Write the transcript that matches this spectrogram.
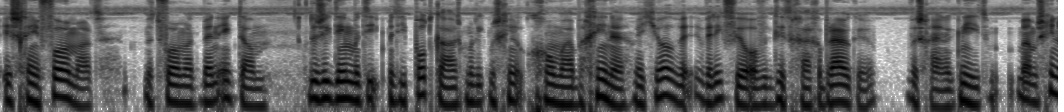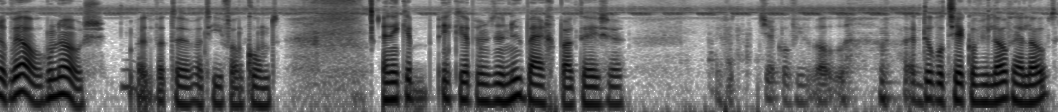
is geen format. Het format ben ik dan. Dus ik denk met die, met die podcast moet ik misschien ook gewoon maar beginnen. Weet je wel, We- weet ik veel of ik dit ga gebruiken. Waarschijnlijk niet. Maar misschien ook wel, who knows. Wat, wat, eh, wat hiervan komt. En ik heb, ik heb hem er nu bij gepakt, deze. Checken of hij wel. dubbel checken of hij loopt. Hij loopt.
